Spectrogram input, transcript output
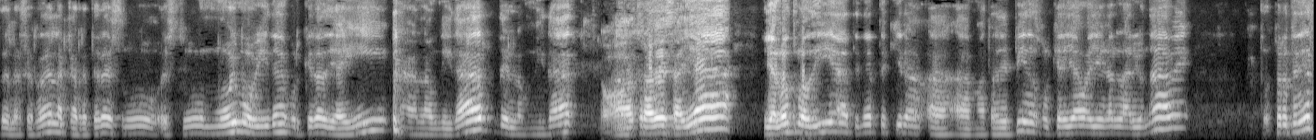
de la cerrada de la carretera estuvo, estuvo muy movida porque era de ahí a la unidad, de la unidad oh, a otra vez allá, y al otro día tenerte que ir a, a, a Mata de Pinos porque allá va a llegar la aeronave, pero tenías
